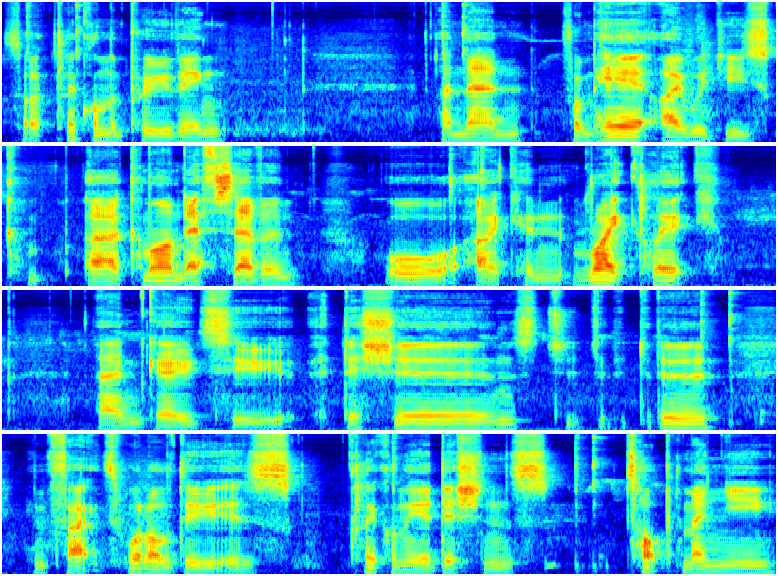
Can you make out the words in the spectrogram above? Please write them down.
So I click on the proving and then from here I would use com uh, command F7 or I can right click and go to additions. In fact what I'll do is click on the additions top menu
